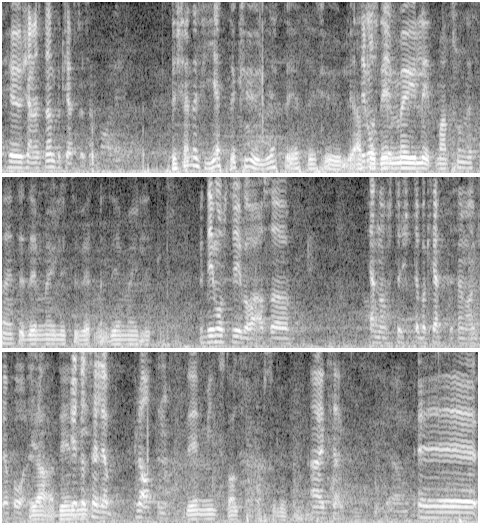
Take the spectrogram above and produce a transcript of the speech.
Hur kändes den bekräftelsen? Det kändes jättekul, jätte, jättekul. Alltså det, måste ju- är möjligt, man tror nästan inte det är möjligt, du vet, men det är möjligt. Liksom. Det måste ju vara alltså, en av de största bekräftelserna man kan få. Liksom. Ja, det är Just ni- att sälja platina. Det är en milstolpe, absolut. Ja, exakt. Eh,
